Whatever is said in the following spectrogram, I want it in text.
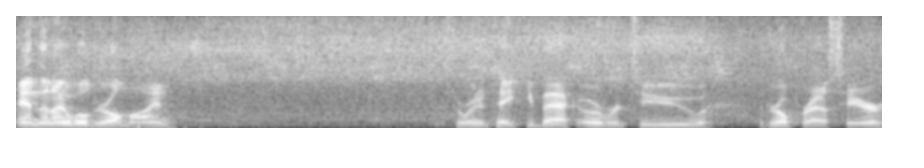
and then I will drill mine. So we're going to take you back over to the drill press here.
